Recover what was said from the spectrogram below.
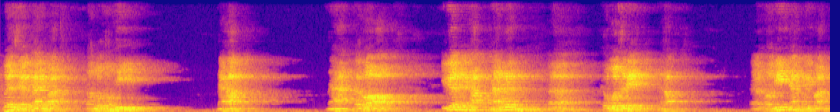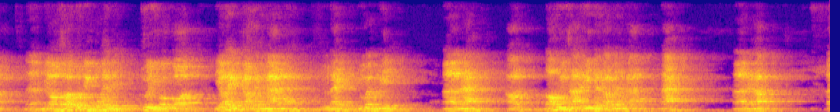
เพื่อเสริมการปฏิบัติตำรวจท้องที่นะครับนะฮะแล้วก็อีกเรื่องนึงครับนะเรื่องขบวนเสด็จนะครับตอนนี้ยังปฏิบัติเอ่อมีรองสารวัตรคนหนึ่งผมให้ไป ช่วยกกรเดี๋ยวให้กลับไปทำงานนะ อยู่ไหน อยู่ไว้คนนี้ เออนะเอาน้องอยู่สายดีจะกลับไปทำงานนะเออนะครับ เอ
